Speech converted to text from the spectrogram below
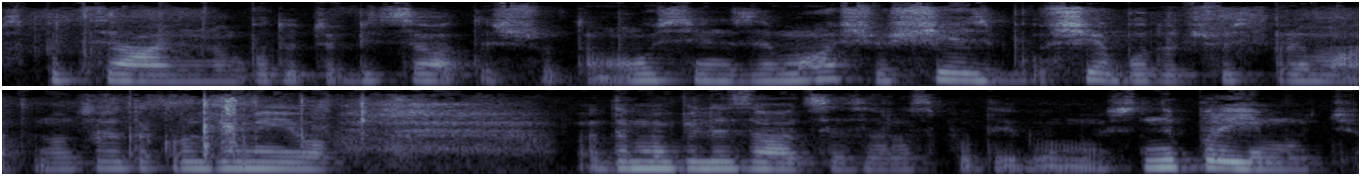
Спеціально будуть обіцяти, що там осінь, зима, що ще, ще будуть щось приймати. Ну, це я так розумію, демобілізація зараз подивимось. Не приймуть.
